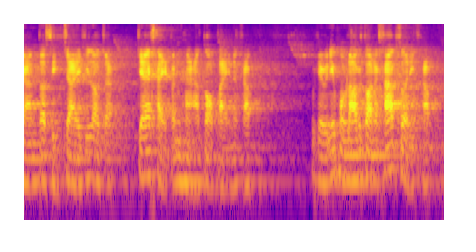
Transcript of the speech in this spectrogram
การตัดสินใจที่เราจะแก้ไขปัญหาต่อไปนะครับ โอเค วันนี้ผมลาไปก่อนนะครับ สวัสดีครับ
